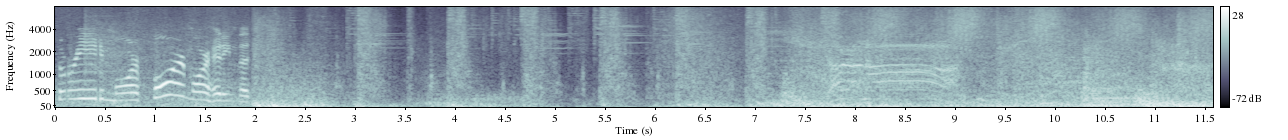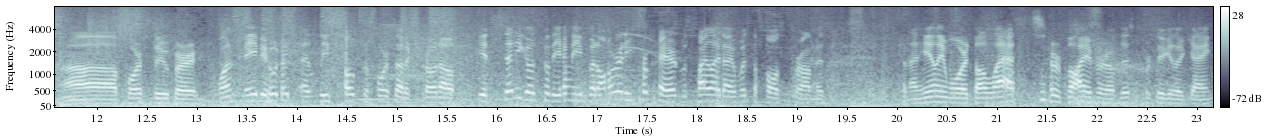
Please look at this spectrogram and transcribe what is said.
three more, four more hitting the Ah, poor Super. One maybe who at least hope to force out a Chrono. Instead he goes for the enemy, but already prepared with Twilight Eye with the false promise. And then Healing Ward, the last survivor of this particular gank,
